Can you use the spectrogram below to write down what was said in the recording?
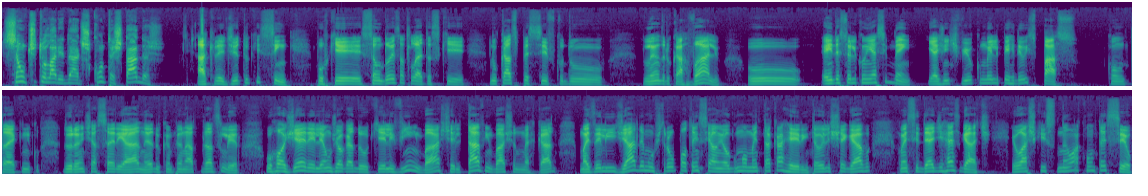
São titularidades contestadas? Acredito que sim, porque são dois atletas que, no caso específico do Leandro Carvalho, o Enderson ele conhece bem. E a gente viu como ele perdeu espaço com o técnico durante a Série A né, do Campeonato Brasileiro. O Rogério ele é um jogador que ele vinha em baixa, ele estava em baixa no mercado, mas ele já demonstrou potencial em algum momento da carreira. Então ele chegava com essa ideia de resgate. Eu acho que isso não aconteceu.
